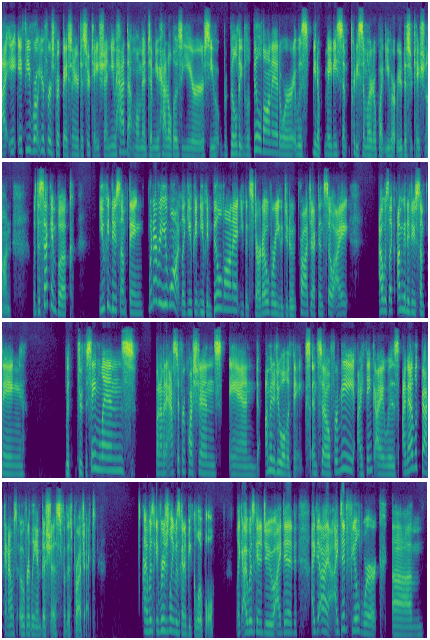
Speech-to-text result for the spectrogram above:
I, if you wrote your first book based on your dissertation, you had that momentum, you had all those years, you were able to build on it, or it was, you know, maybe some pretty similar to what you wrote your dissertation on. With the second book, you can do something whatever you want. Like you can you can build on it, you can start over, you can do a new project. And so I I was like, I'm going to do something with through the same lens, but I'm going to ask different questions and I'm going to do all the things. And so for me, I think I was, I mean, I look back and I was overly ambitious for this project. I was originally was going to be global. Like I was going to do, I did, I did, I, did field work um,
